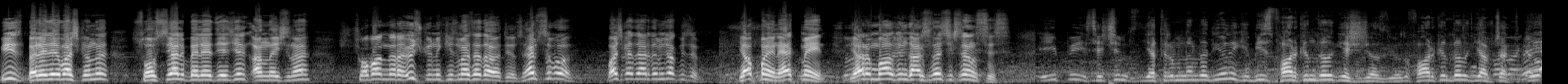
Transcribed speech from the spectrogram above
Biz belediye başkanı sosyal belediyecilik anlayışına çobanlara 3 günlük hizmete davet ediyoruz. Hepsi bu. Başka derdimiz yok bizim. Yapmayın, etmeyin. Yarın bu halkın karşısına çıksanız siz. Eyüp Bey seçim yatırımlarında diyordu ki biz farkındalık yaşayacağız diyordu. Farkındalık yapacaktık. diyor.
